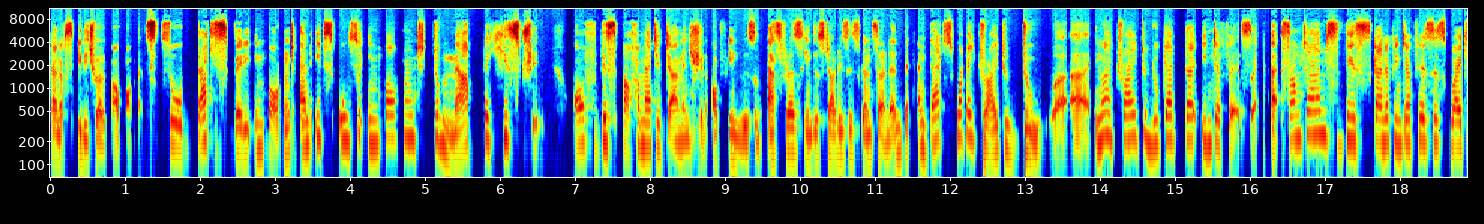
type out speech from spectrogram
kind of spiritual performance. So that's very important and it's also important to map the history of this performative dimension of Hinduism as far as Hindu studies is concerned. And, and that's what I try to do. Uh, uh, you know, I try to look at the interface. Uh, sometimes this kind of interface is quite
